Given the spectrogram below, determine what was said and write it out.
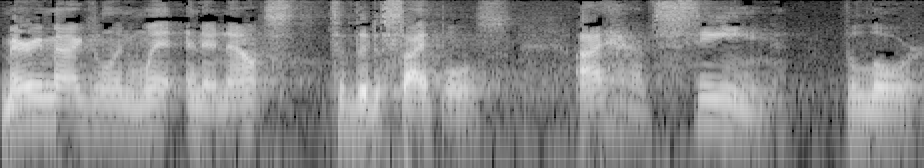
Mary Magdalene went and announced to the disciples, I have seen the Lord.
